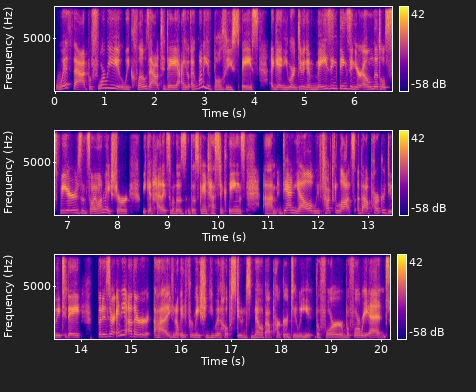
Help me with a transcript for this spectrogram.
with that before we we close out today I, I want to give both of you space. Again you are doing amazing things in your own little spheres. And so i want to make sure we can highlight some of those those fantastic things. Um, danielle we've talked lots about parker dewey today but is there any other uh, you know information you would hope students know about parker dewey before before we end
